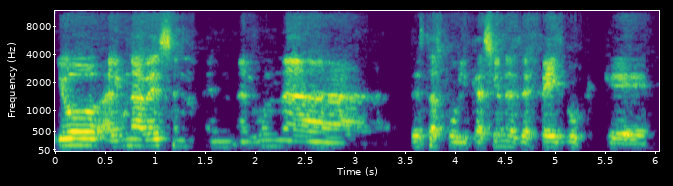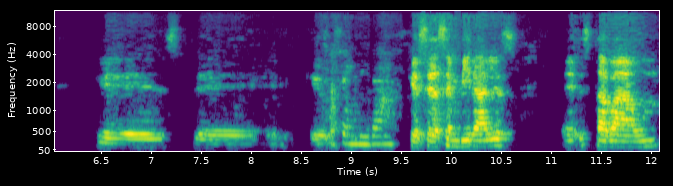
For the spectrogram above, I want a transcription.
yo alguna vez en, en alguna de estas publicaciones de Facebook que que, este, que, se hacen virales, estaba un,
